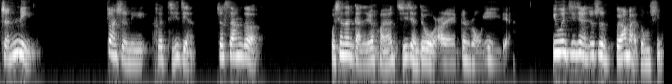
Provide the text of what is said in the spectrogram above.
整理、断舍离和极简这三个，我现在感觉好像极简对我而言更容易一点，因为极简就是不要买东西嘛。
